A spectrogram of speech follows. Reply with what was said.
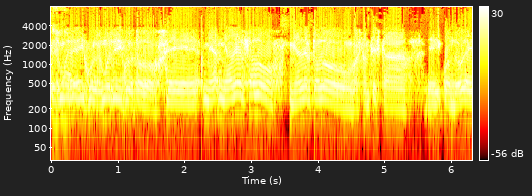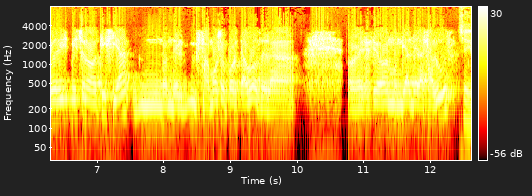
Es muy ridículo, es muy ridículo todo. Eh, me, ha, me ha alertado, me ha alertado bastante esta eh, cuando he visto una noticia mm, donde el famoso portavoz de la Organización Mundial de la Salud, que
